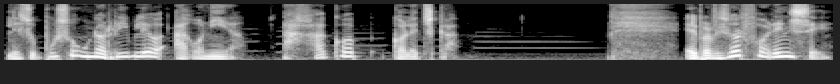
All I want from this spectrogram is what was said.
le supuso una horrible agonía a Jacob Kolechka. El profesor forense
